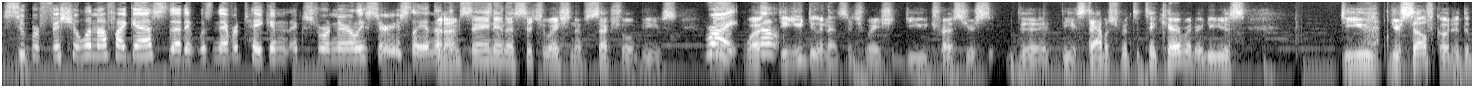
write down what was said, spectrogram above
superficial enough, I guess, that it was never taken extraordinarily seriously. And But I'm saying in a situation of sexual abuse. Right. What, Well- do you do in that situation? Do you trust your the the establishment to take care of it, or do you just do you yourself go to the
